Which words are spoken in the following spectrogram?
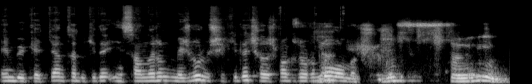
en büyük etken tabii ki de insanların mecbur bir şekilde çalışmak zorunda ya, olması. Şunu söyleyeyim.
